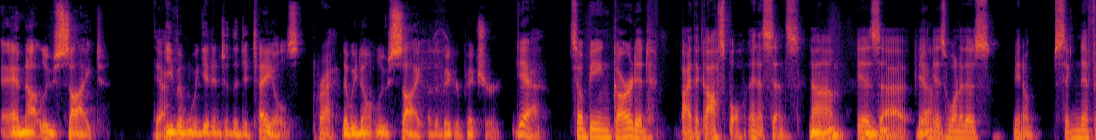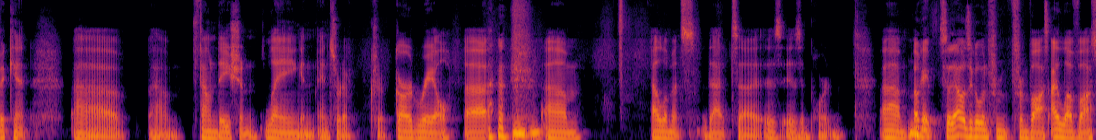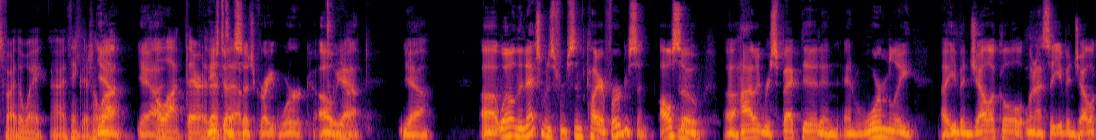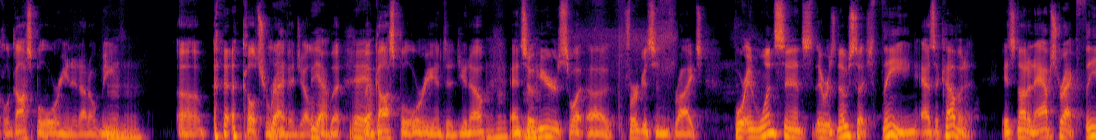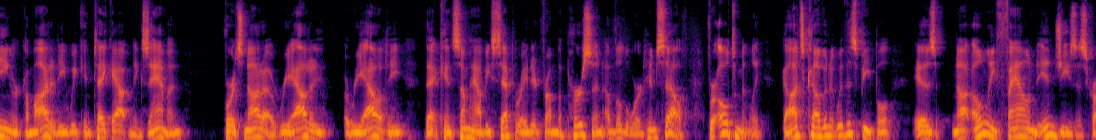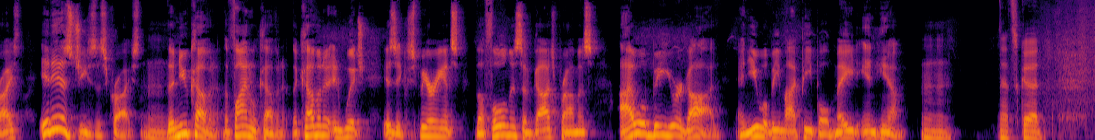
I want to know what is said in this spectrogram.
and not lose sight, yeah, even when we get into the details, right. that we don't lose sight of the bigger picture. Yeah. So being guarded by the gospel, in a sense, Mhm. um, is Mhm. uh, Yeah. is one of those you know significant uh, um, foundation laying and, and sort of guardrail uh, Mhm. um, elements that uh, is is important. Um, Mhm. Okay, so that was a good one from from Vos. I love Vos, by the way. I think there's a yeah, lot yeah. a lot there. He's that, done um, such great work. Oh yeah. yeah, yeah. Uh, well, the next one is from Sinclair Ferguson, also Mm-hmm. uh, highly respected and and warmly uh, evangelical. When I say evangelical, gospel oriented, I don't mean mhm. Uh, cultural Right. evangelical, Yeah. but Yeah, yeah. but gospel oriented. You know. Mhm. And so Mhm. here's what uh, Ferguson writes For in one sense, there is no such thing as a covenant. It's not an abstract thing or commodity we can take out and examine, for it's not a reality, a reality that can somehow be separated from the person of the Lord Himself. For ultimately, God's covenant with His people is not only found in Jesus Christ, it is Jesus Christ. Mm. The new covenant, the final covenant, the covenant in which is experienced the fullness of God's promise I will be your God, and you will be my people made in him. Mhm. That's good.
